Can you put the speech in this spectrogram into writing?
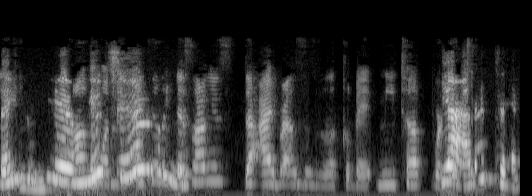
Thank you. Yeah, all the you women. I feel like too. as long as the eyebrows is a little bit neat up, we're Yeah, good. that's it.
